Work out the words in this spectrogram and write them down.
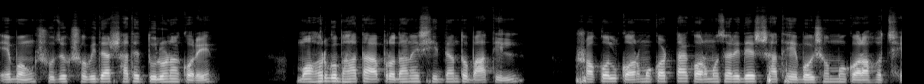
এবং সুযোগ সুবিধার সাথে তুলনা করে মহর্ঘ ভাতা প্রদানের সিদ্ধান্ত বাতিল সকল কর্মকর্তা কর্মচারীদের সাথে বৈষম্য করা হচ্ছে।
